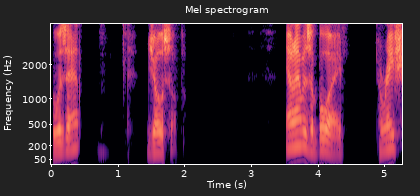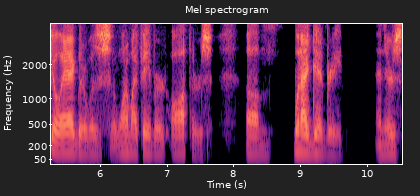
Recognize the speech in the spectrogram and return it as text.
Who was that? Joseph. Now, when I was a boy, Horatio Alger was one of my favorite authors um, when I did read. And there's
